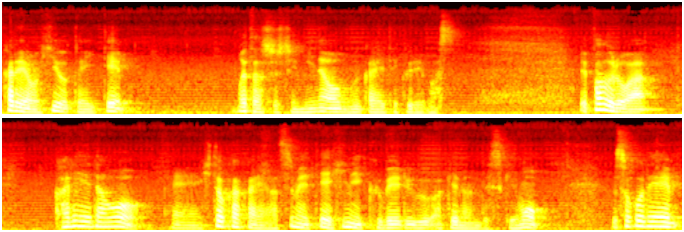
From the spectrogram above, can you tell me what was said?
彼らは火を焚いて私たち皆を迎えてくれます。パウロは枯れ枝を一抱え集めて火にくべるわけなんですけどもそこで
